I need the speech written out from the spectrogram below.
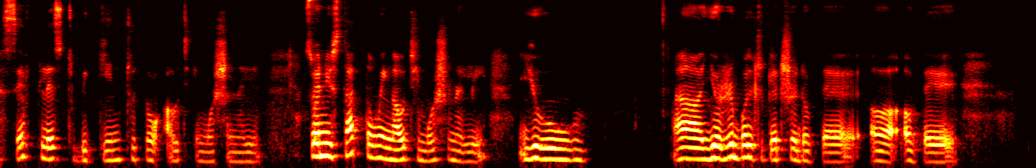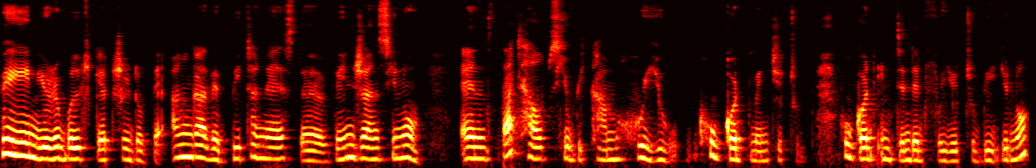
a safe place to begin to thaw out emotionally. So when you start thawing out emotionally, you uh, you're able to get rid of the uh, of the pain. You're able to get rid of the anger, the bitterness, the vengeance. You know, and that helps you become who you who God meant you to, who God intended for you to be. You know,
